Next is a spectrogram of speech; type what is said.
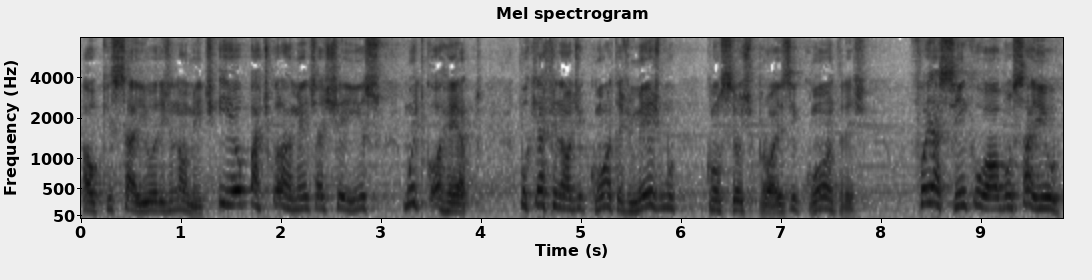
ao que saiu originalmente. E eu, particularmente, achei isso muito correto, porque afinal de contas, mesmo com seus prós e contras, foi assim que o álbum saiu,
